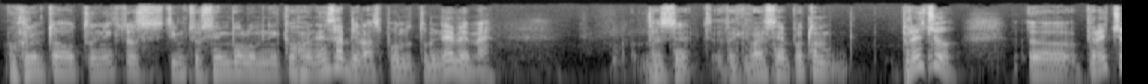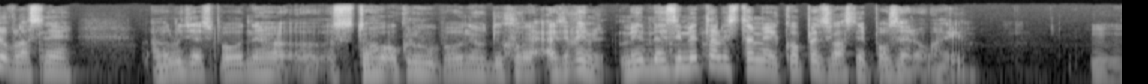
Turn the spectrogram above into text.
Okrem toho, to nikto s týmto symbolom nikoho nezabil, aspoň o tom nevieme. Vlastne, tak vlastne potom, prečo? Uh, prečo vlastne uh, ľudia z, pôvodného, uh, z toho okruhu pôvodného duchovného... A ja viem, me- medzi metalistami je kopec vlastne pozerov, hej Mhm.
